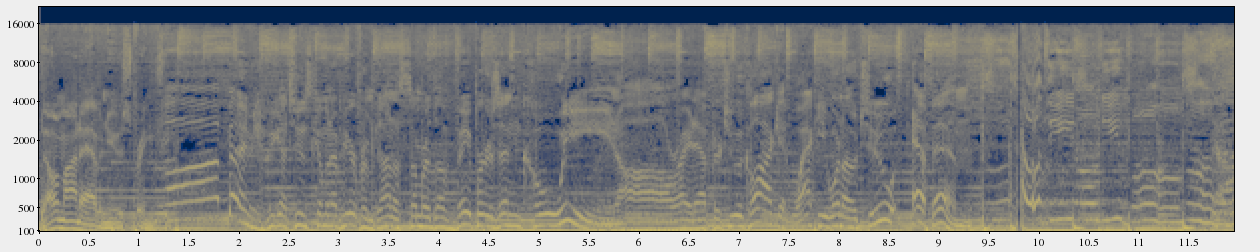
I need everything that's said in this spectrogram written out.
Belmont Avenue, Springfield. Oh, baby. We got tunes coming up here from Donna Summer, The Vapors, and Queen. All right, after 2 o'clock at Wacky 102 FM. The only woman.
